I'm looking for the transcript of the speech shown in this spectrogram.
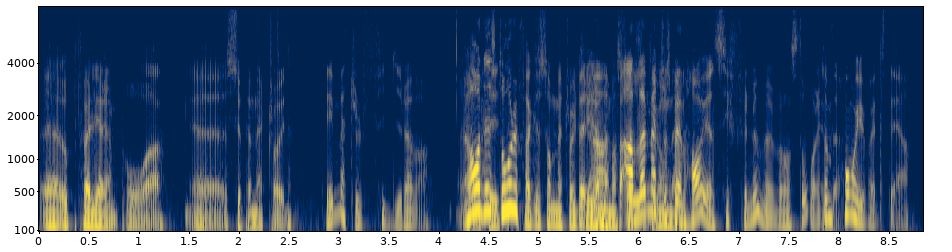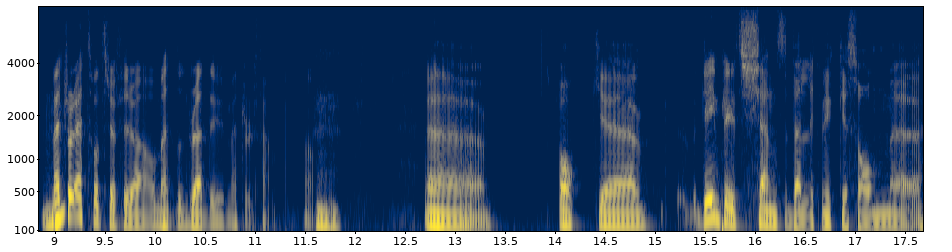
eh, uppföljaren på eh, Super Metroid. Det är Metroid 4 va? Ja, det står det faktiskt som Metroid För, 4 ja, när man för alla Metroid-spel har ju en siffernummer, men de står De inte. har ju faktiskt det ja. Mm. Metroid 1, 2, 3, 4 och Metroid Dread är ju Metroid 5. Ja. Mm. Eh, och uh, gameplayet känns väldigt mycket som eh,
